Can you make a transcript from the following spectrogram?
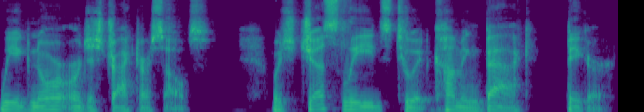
we ignore or distract ourselves, which just leads to it coming back bigger.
